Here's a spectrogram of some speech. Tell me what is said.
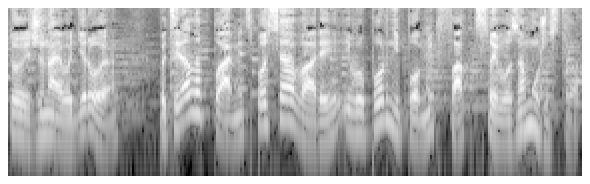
то есть жена его героя, потеряла память после аварии и в упор не помнит факт своего замужества.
